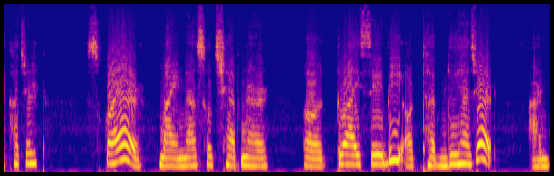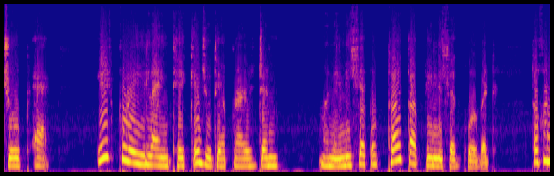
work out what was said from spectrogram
এক হাজার স্কোয়ার মাইনাস হচ্ছে আপনার টোয়াইস এ বি অর্থাৎ দুই হাজার আর যোগ এক। এরপরে এই লাইন থেকে যদি আপনার রিটার্ন মানে লিখে করতে হয়, তো আপনি লিখে করবেন তখন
